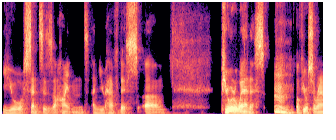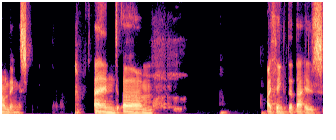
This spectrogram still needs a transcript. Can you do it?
your senses are heightened and you have this um, pure awareness of your surroundings. And um, I think that that is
